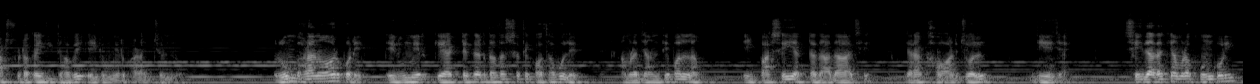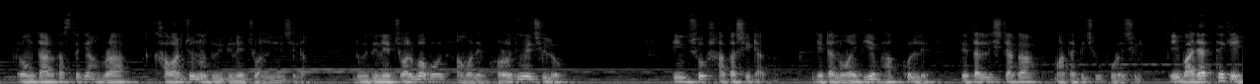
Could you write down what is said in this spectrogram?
আটশো টাকাই দিতে হবে এই রুমের ভাড়ার জন্য। রুম ভাড়া নেওয়ার পরে এই রুমের কেয়ারটেকার দাদার সাথে কথা বলে আমরা জানতে পারলাম, এই পাশেই একটা দাদা আছে যারা খাওয়ার জল দিয়ে যায়। সেই দাদাকে আমরা ফোন করি এবং তার কাছ থেকে আমরা খাওয়ার জন্য দুই দিনের জল নিয়েছিলাম। দুই দিনের জল বাবদ আমাদের খরচ হয়েছিল তিনশো সাতাশি টাকা, যেটা নয় দিয়ে ভাগ করলে তেতাল্লিশ টাকা মাথা পিছু পড়েছিল। এই বাজার থেকেই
